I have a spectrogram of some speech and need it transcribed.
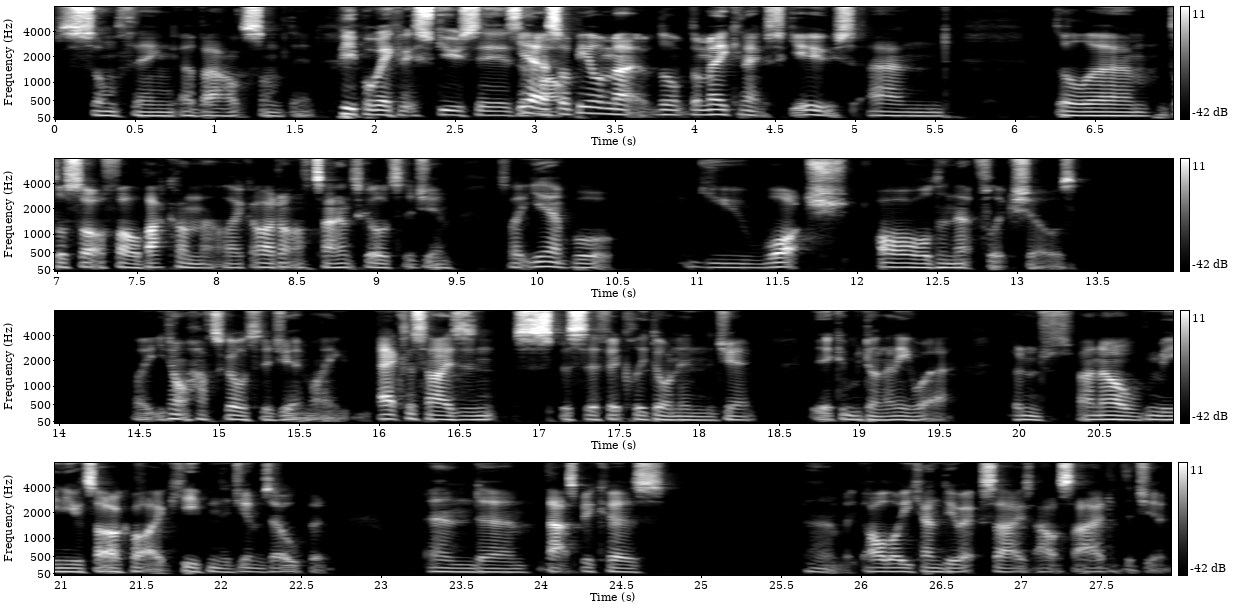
something about something. People making excuses. yeah about, so people they'll, they'll make an excuse and they'll um they'll sort of fall back on that like oh i don't have time to go to the gym. It's like yeah but you watch all the netflix shows. Like you don't have to go to the gym. Like exercise isn't specifically done in the gym. It can be done anywhere. And i know me and you talk about like keeping the gyms open. And um, that's because um, although you can do exercise outside of the gym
